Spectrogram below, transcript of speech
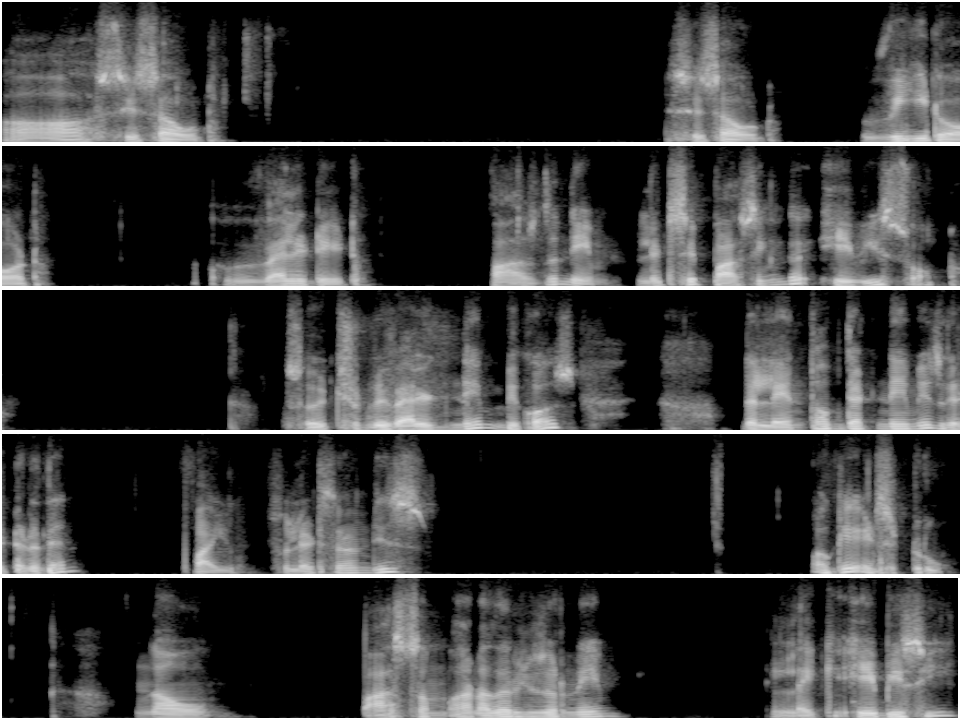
uh, sys out. Sys out. V dot validate. Pass the name. Let's say passing the av sort. So it should be valid name because the length of that name is greater than 5 so let's run this. Okay it's true. Now pass some another username like abc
